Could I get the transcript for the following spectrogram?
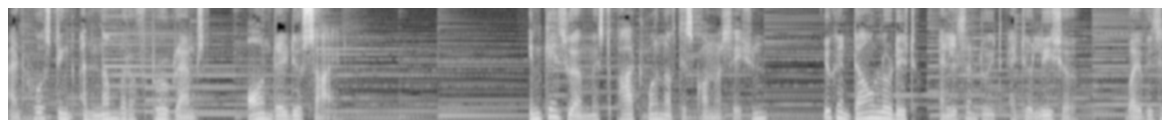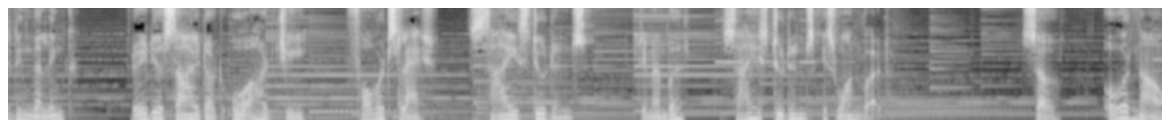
and hosting a number of programs on Radio Sai. In case you have missed part 1 of this conversation, you can download it and listen to it at your leisure by visiting the link radiosai.org forward slash Sai Students. Remember, Sai Students is one word. So, over now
